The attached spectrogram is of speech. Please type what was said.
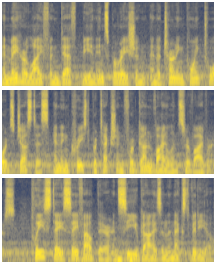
and may her life and death be an inspiration and a turning point towards justice and increased protection for gun violence survivors. Please stay safe out there and see you guys in the next video.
